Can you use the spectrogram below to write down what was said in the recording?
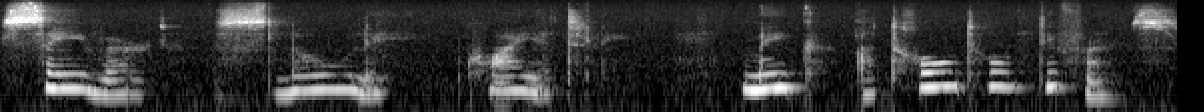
savored slowly, quietly, make a total difference.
